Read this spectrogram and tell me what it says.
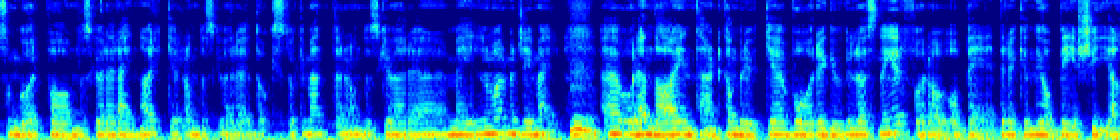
som går på om det skulle være regneark, eller om det skulle være docs-dokumenter, eller om det skulle være mailen vår med Gmail, eh, hvor en da internt kan bruke våre Google-løsninger for å, å bedre kunne jobbe i skya,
